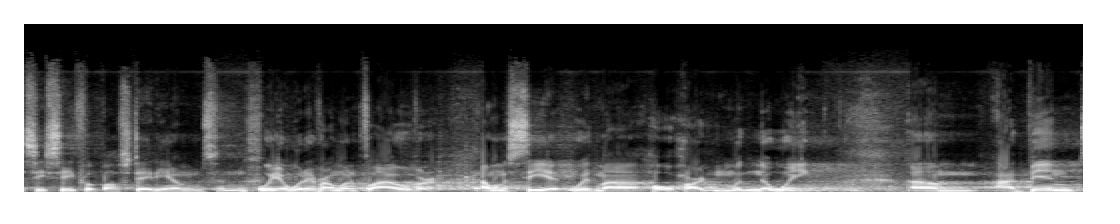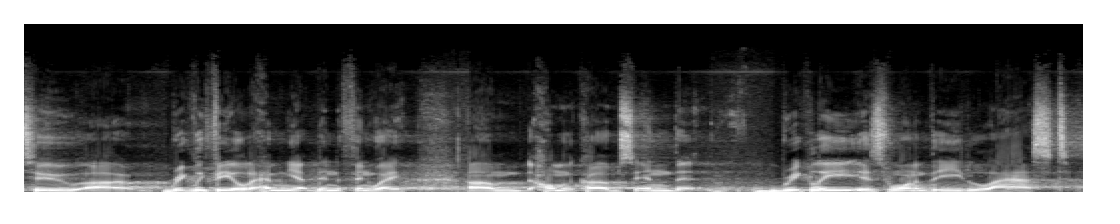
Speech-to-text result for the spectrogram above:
SEC football stadiums and well, know, whatever I'm going to fly over. I want to see it with my whole heart and with no wing. Um, I've been to uh, Wrigley Field. I haven't yet been to Fenway, um, the home of the Cubs. And Wrigley is one of the last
